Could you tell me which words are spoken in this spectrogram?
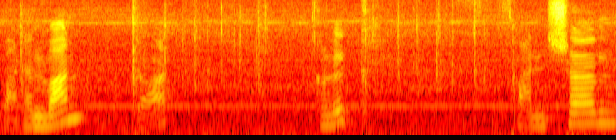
button 1 dot click function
